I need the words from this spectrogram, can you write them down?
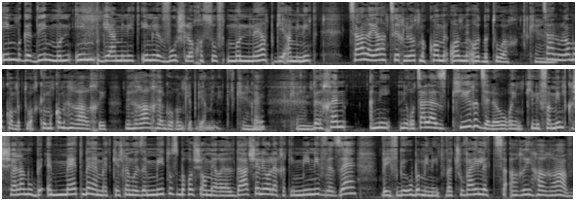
אם בגדים מונעים פגיעה מינית, אם לבוש לא חשוף מונע פגיעה מינית, צה"ל היה צריך להיות מקום מאוד מאוד בטוח. כן. צה"ל הוא לא מקום בטוח, כי הוא מקום היררכי, והיררכיה גורמת לפגיעה מינית. כן, okay? אוקיי? כן. ולכן אני, אני רוצה להזכיר את זה להורים, כי לפעמים קשה לנו באמת באמת, כי יש לנו איזה מיתוס בראש שאומר, הילדה שלי הולכת עם מיני וזה, ויפגעו במינית. והתשובה היא לצערי הרב,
